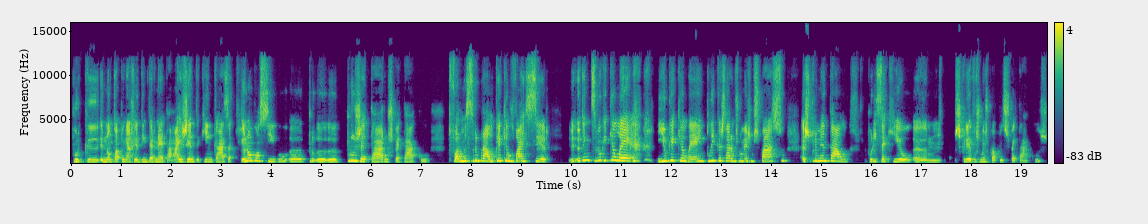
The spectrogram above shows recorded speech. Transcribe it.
porque não a apanhar a rede de internet, há mais gente aqui em casa. Eu não consigo uh, pro, uh, projetar o espetáculo de forma cerebral. O que é que ele vai ser? Eu tenho de saber o que é que ele é. E o que é que ele é implica estarmos no mesmo espaço a experimentá-lo. Por isso é que eu um, escrevo os meus próprios espetáculos,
